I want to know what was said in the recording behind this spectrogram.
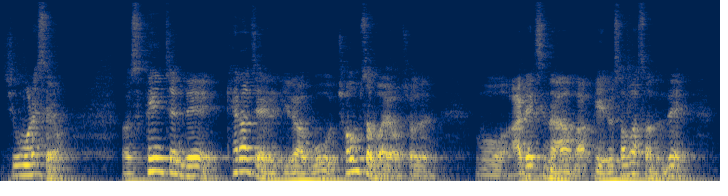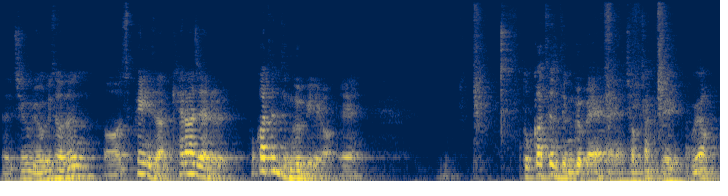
시공을 했어요. 어, 스페인제인데 캐라젤이라고 처음 써봐요. 저는 뭐 아덱스나 마페이를 써봤었는데 지금 여기서는 어, 스페인산 캐라젤을 똑같은 등급이에요. 예. 똑같은 등급의 예, 접착제 있고요.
